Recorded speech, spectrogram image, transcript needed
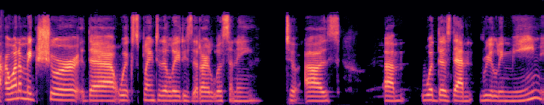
I want to make sure that we explain to the ladies that are listening to us um, what does that really mean.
